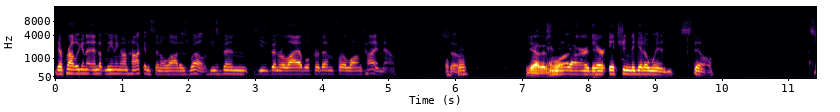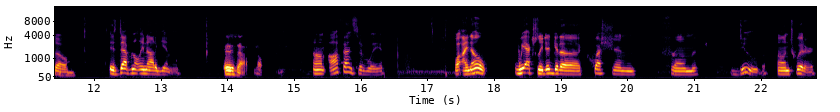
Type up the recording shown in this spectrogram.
they're probably going to end up leaning on Hockenson a lot as well. He's been he's been reliable for them for a long time now. So mm-hmm. Yeah, there's and a lot. They are they're itching to get a win still. So mm-hmm. it's definitely not a gimme. It is not, no. Um, offensively, well, I know we actually did get a question from Doob on Twitter.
